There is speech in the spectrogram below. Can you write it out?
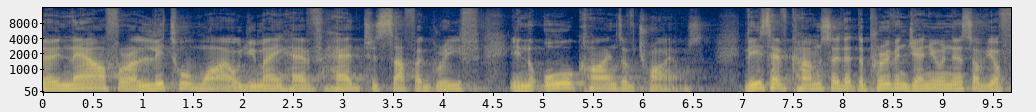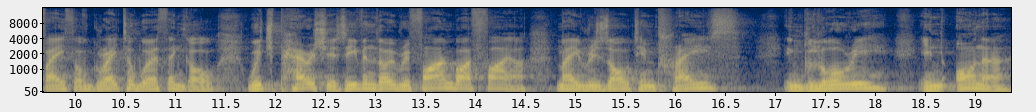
though now for a little while you may have had to suffer grief in all kinds of trials. These have come so that the proven genuineness of your faith, of greater worth than gold, which perishes even though refined by fire, may result in praise, in glory, in honor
